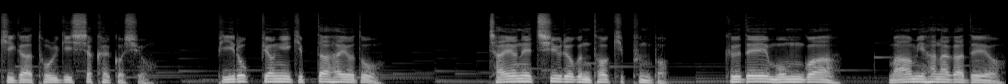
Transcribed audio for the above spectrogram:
기가 돌기 시작할 것이오. 비록 병이 깊다 하여도 자연의 치유력은 더 깊은 법. 그대의 몸과 마음이 하나가 되어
